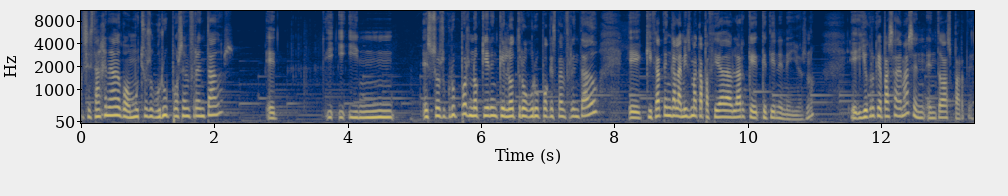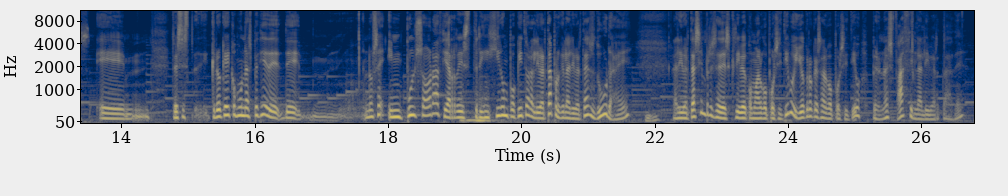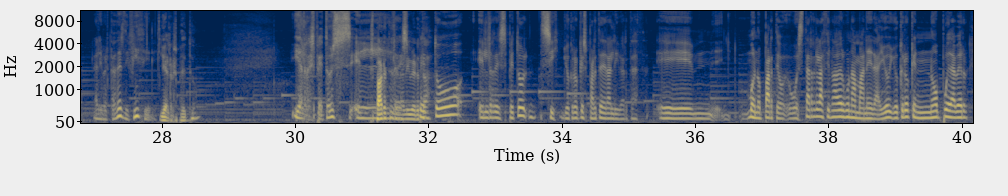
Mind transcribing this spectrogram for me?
se están generando como muchos grupos enfrentados y, y esos grupos no quieren que el otro grupo que está enfrentado eh, quizá tenga la misma capacidad de hablar que, tienen ellos, ¿no? Eh, y yo creo que pasa además en, todas partes. Eh, entonces, creo que hay como una especie de, mm, no sé, impulso ahora hacia restringir un poquito la libertad, porque la libertad es dura, ¿eh? La libertad siempre se describe como algo positivo y yo creo que es algo positivo, pero no es fácil la libertad, ¿eh? La libertad es difícil. ¿Y el respeto? Y el respeto es el ¿Es parte de la libertad. El respeto, sí, yo creo que es parte de la libertad. Eh, bueno, parte o, está relacionado de alguna manera. Yo, yo creo que no puede haber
